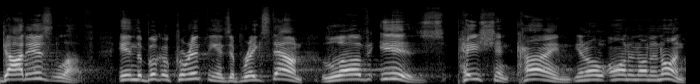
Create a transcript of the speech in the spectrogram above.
God is love. In the book of Corinthians, it breaks down love is patient, kind, you know, on and on and on.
